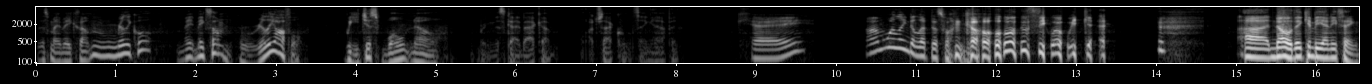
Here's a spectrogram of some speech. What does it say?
This might make something really cool. Might make something really awful. We just won't know. Bring this guy back up. Watch that cool thing happen. Okay. I'm willing to let this one go. See what we get. Uh, no, they can be anything.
